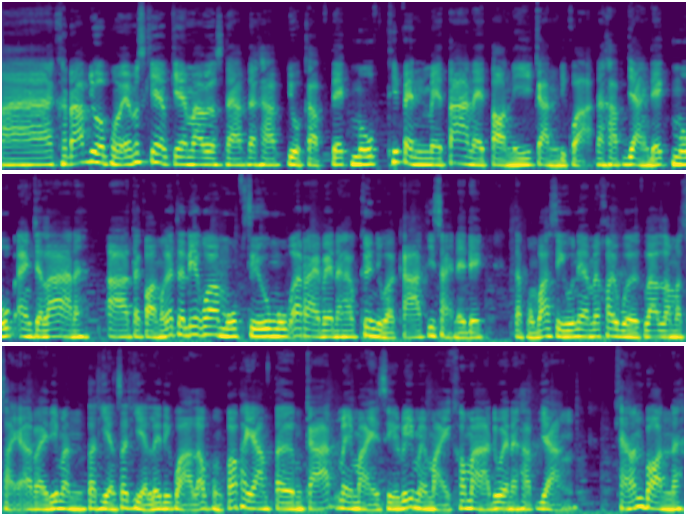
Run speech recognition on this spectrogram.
มาครับอยู่กับผม m s k เกม Marvel Snap นะครับ อยู่กับเด็ก Move ที่เป็นเมตาในตอนนี้กันดีกว่านะครับ อย่างเด็ก Move Angela นะอ่าแต่ก่อนมันก็จะเรียกว่า Move Seal Move อะไรไปนะครับ ขึ้นอยู่กับการ์ดที่ใส่ในเด็กแต่ผมว่าซิลเนี่ยไม่ค่อยเวิร์กแล้วเรามาใส่อะไรที่มันเสถียรเสถียรเลยดีกว่า แล้วผมก็พยายามเติมการ์ดใหม่ๆซีรีส์ใหม่ ๆ เข้ามาด้วยนะครับอย่าง Cannon b o n นะ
